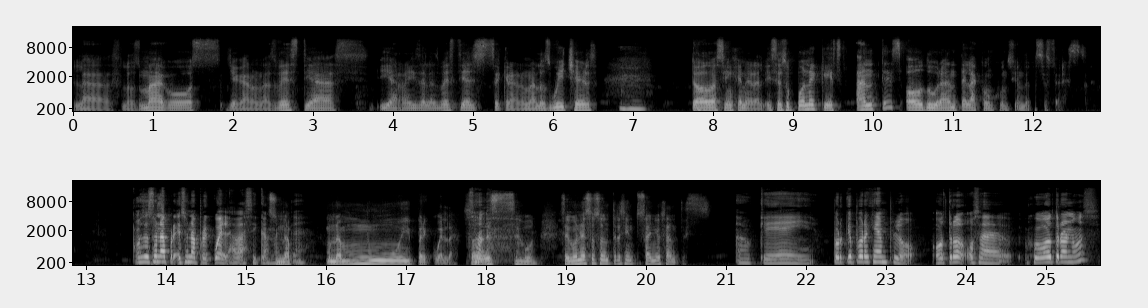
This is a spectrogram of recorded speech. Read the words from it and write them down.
las, los magos, llegaron las bestias y a raíz de las bestias se crearon a los witchers, todo así en general. Y se supone que es antes o durante la conjunción de las esferas. O sea, es una, es una precuela, básicamente. Una muy precuela. Son- So- es según, según eso son 300 años antes. Ok. Porque, por ejemplo, otro, o sea, Juego de Tronos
